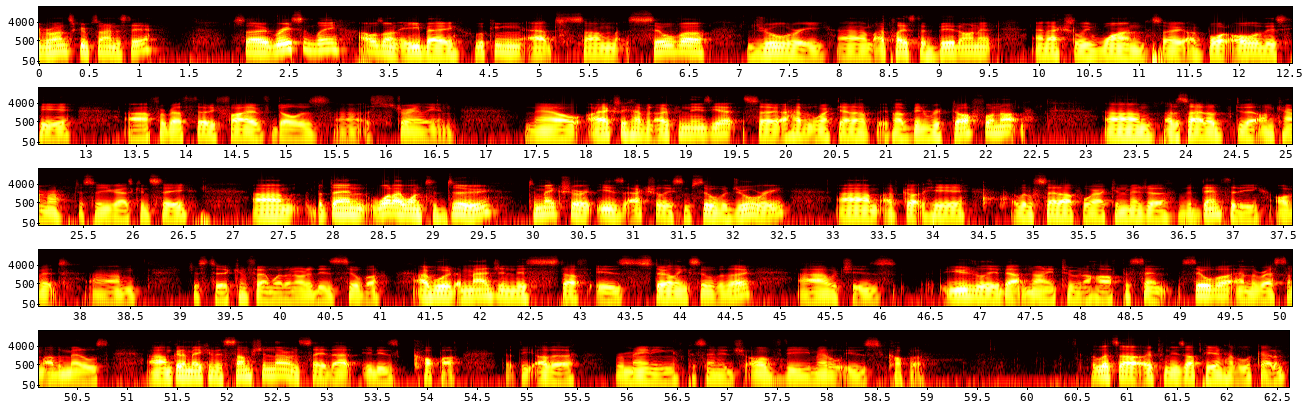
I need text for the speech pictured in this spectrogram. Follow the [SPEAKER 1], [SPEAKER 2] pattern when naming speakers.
[SPEAKER 1] Everyone, Scoop Scientist here. So recently I was on eBay looking at some silver jewelry. Um, I placed a bid on it and actually won. So I've bought all of this here uh, for about $35 uh, Australian. Now I actually haven't opened these yet, so I haven't worked out if I've been ripped off or not. Um, I decided I'll do that on camera just so you guys can see. Um, but then what I want to do to make sure it is actually some silver jewelry, um, I've got here a little setup where I can measure the density of it um, just to confirm whether or not it is silver. I would imagine this stuff is sterling silver though, uh, which is usually about 92.5% silver and the rest some other metals. Uh, I'm going to make an assumption though and say that it is copper, that the other remaining percentage of the metal is copper. But let's uh, open these up here and have a look at them.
